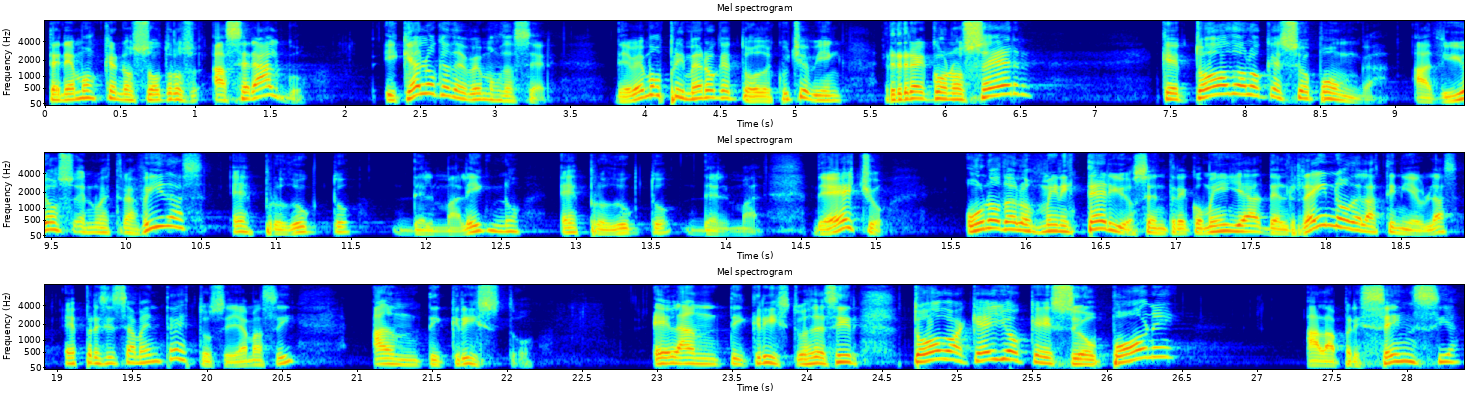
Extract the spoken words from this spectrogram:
tenemos que nosotros hacer algo. ¿Y qué es lo que debemos de hacer? Debemos primero que todo, escuche bien, reconocer que todo lo que se oponga a Dios en nuestras vidas es producto del maligno, es producto del mal. De hecho, uno de los ministerios, entre comillas, del reino de las tinieblas es precisamente esto, se llama así, anticristo. El anticristo, es decir, todo aquello que se opone a la presencia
